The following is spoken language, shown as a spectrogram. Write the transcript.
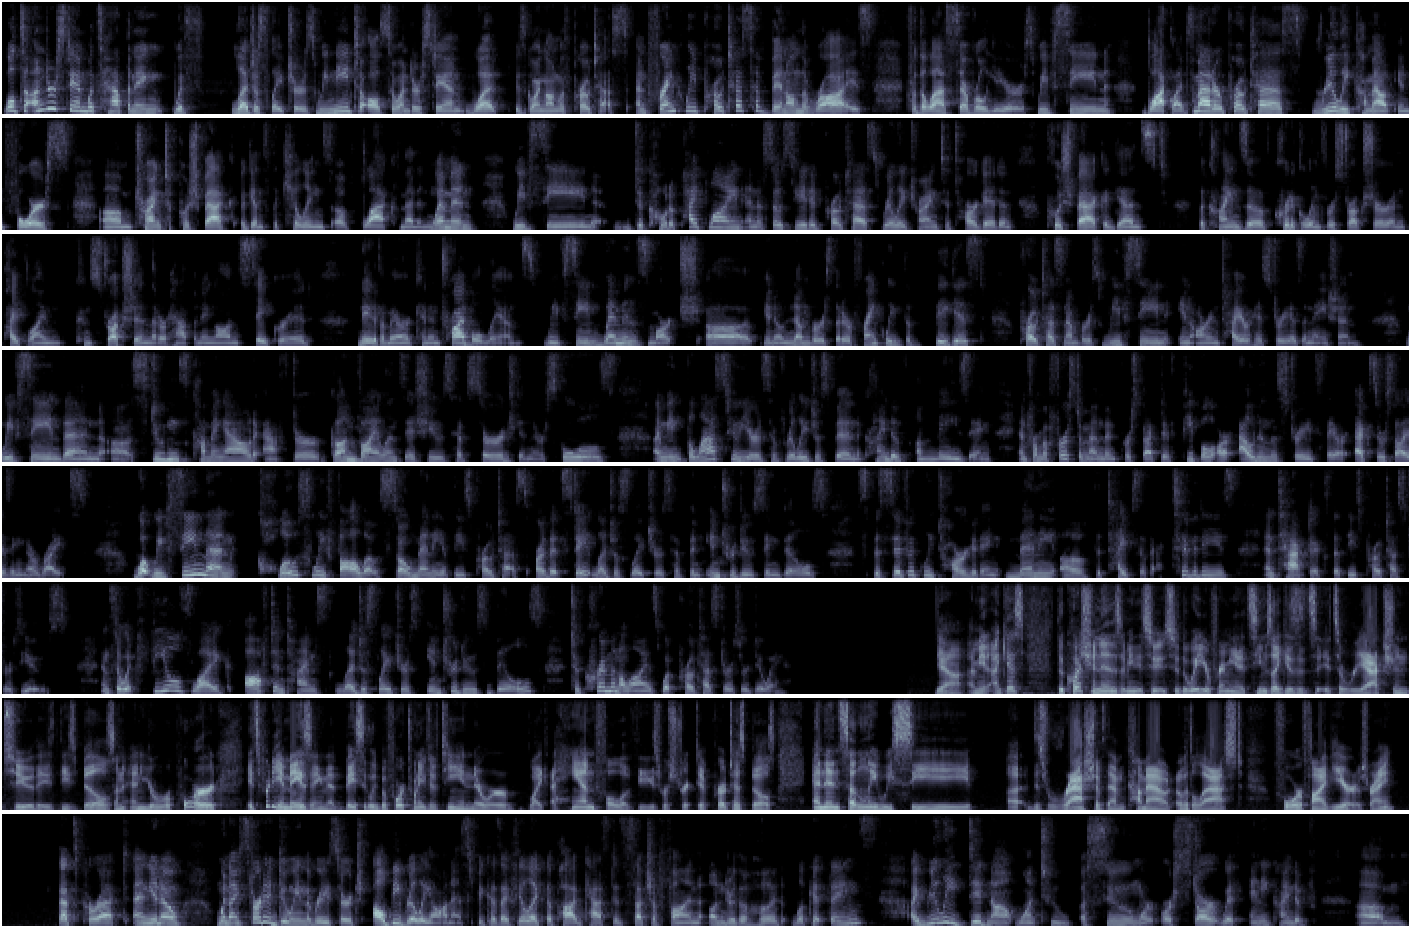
Well, to understand what's happening with legislatures, we need to also understand what is going on with protests. And frankly, protests have been on the rise for the last several years. We've seen Black Lives Matter protests really come out in force, um, trying to push back against the killings of Black men and women. We've seen Dakota Pipeline and associated protests really trying to target and push back against the kinds of critical infrastructure and pipeline construction that are happening on sacred Native American and tribal lands. We've seen women's march, uh, you know, numbers that are frankly the biggest protest numbers we've seen in our entire history as a nation. We've seen then uh, students coming out after gun violence issues have surged in their schools. I mean, the last two years have really just been kind of amazing. And from a First Amendment perspective, people are out in the streets, they are exercising their rights. What we've seen then closely follow so many of these protests are that state legislatures have been introducing bills specifically targeting many of the types of activities and tactics that these protesters use. And so it feels like oftentimes legislatures introduce bills to criminalize what protesters are doing. Yeah, I mean, I guess the question is, I mean, so, so, the way you're framing it, it seems like is it's it's a reaction to these these bills, and and your report, it's pretty amazing that basically before 2015 there were like a handful of these restrictive protest bills, and then suddenly we see uh, this rash of them come out over the last four or five years, right? That's correct, and you know, when I started doing the research, I'll be really honest because I feel like the podcast is such a fun under the hood look at things. I really did not want to assume or, or start with any kind of um,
